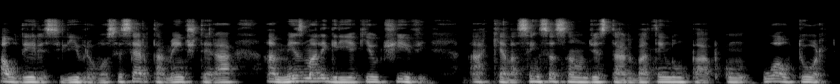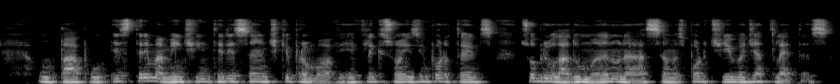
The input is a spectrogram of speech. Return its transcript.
Ao ler esse livro, você certamente terá a mesma alegria que eu tive, aquela sensação de estar batendo um papo com o autor um papo extremamente interessante que promove reflexões importantes sobre o lado humano na ação esportiva de atletas.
